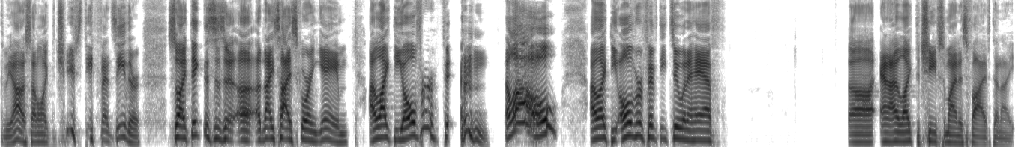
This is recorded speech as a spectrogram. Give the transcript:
to be honest, I don't like the Chiefs defense either. So I think this is a, a, nice high scoring game. I like the over. Hello. I like the over 52 and a half. Uh, and I like the Chiefs minus five tonight.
